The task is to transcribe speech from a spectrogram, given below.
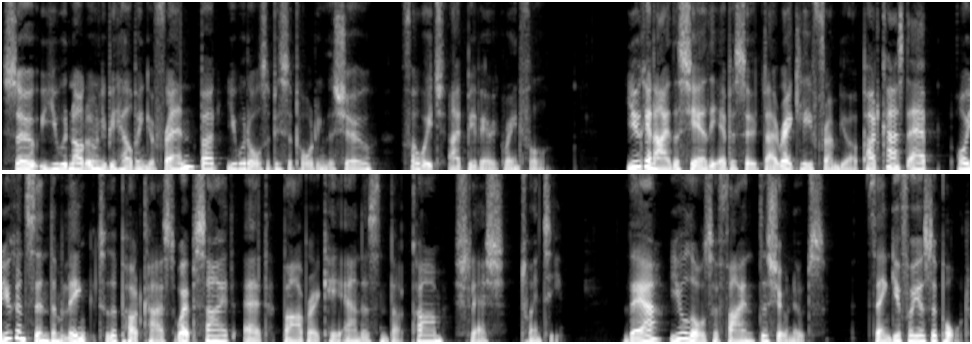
so you would not only be helping your friend, but you would also be supporting the show, for which I'd be very grateful. You can either share the episode directly from your podcast app, or you can send them a link to the podcast website at barbarakanderson.com slash 20. There you'll also find the show notes. Thank you for your support.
